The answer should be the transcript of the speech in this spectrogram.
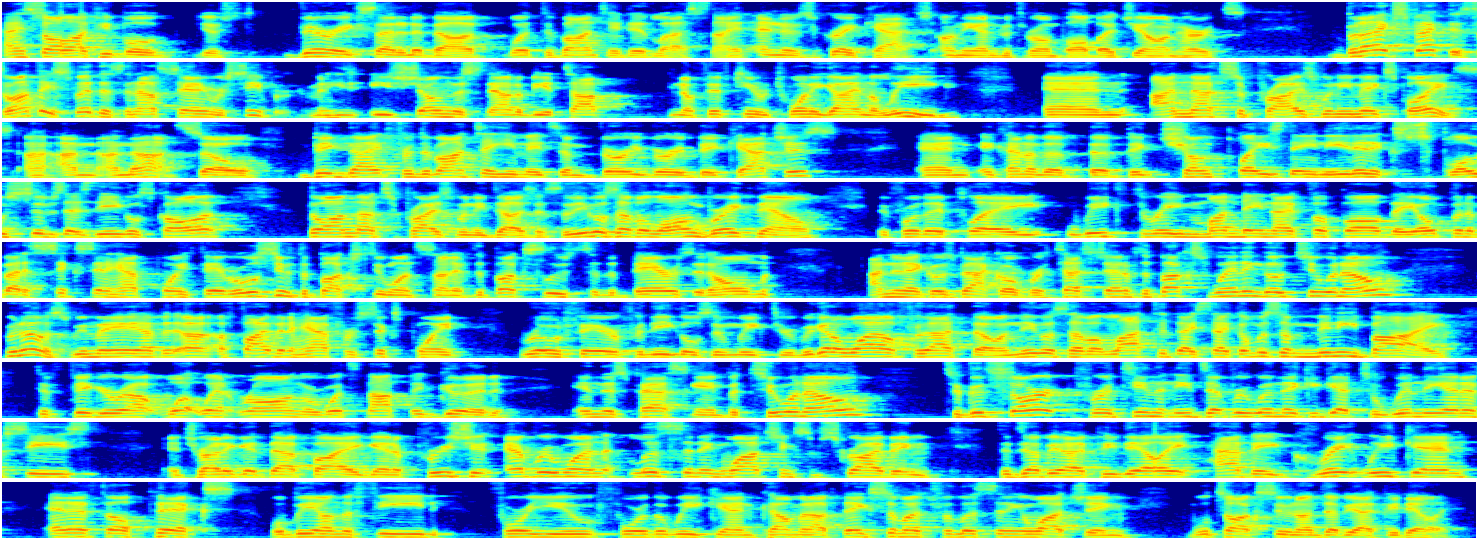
I saw a lot of people just very excited about what DeVonta did last night, and it was a great catch on the underthrown ball by Jalen Hurts. But I expect this. DeVonta Smith is an outstanding receiver. I mean, he's, he's shown this now to be a top, you know, 15 or 20 guy in the league. And I'm not surprised when he makes plays. I, am I'm, I'm not. So big night for DeVonta. He made some very, very big catches and, and kind of the, the big chunk plays they needed, explosives as the Eagles call it. Though I'm not surprised when he does it. So the Eagles have a long break now before they play week three Monday night football. They open about a six and a half point favor. We'll see what the Bucks do on Sunday. If the Bucks lose to the Bears at home, I think that goes back over a touchdown. If the Bucks win and go two and zero, oh, who knows? We may have a, five and a half or six point road fair for the Eagles in week three. We got a while for that though, and the Eagles have a lot to dissect, almost a mini bye to figure out what went wrong or what's not been good in this past game. But two and zero, oh, it's a good start for a team that needs every win they could get to win the NFC and try to get that bye again. Appreciate everyone listening, watching, subscribing to WIP Daily. Have a great weekend. NFL picks will be on the feed for you for the weekend coming up. Thanks so much for listening and watching. We'll talk soon on WIP Daily.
